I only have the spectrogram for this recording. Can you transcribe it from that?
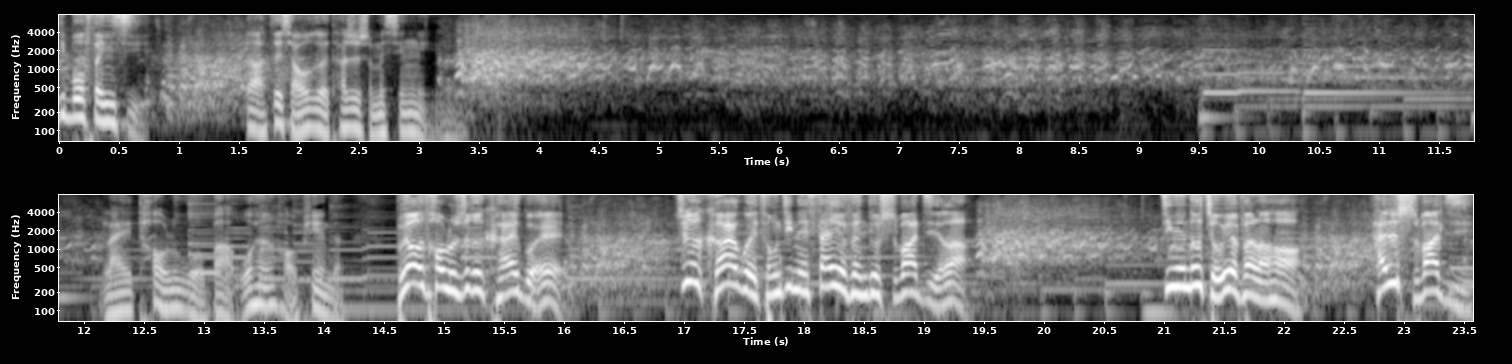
一波分析，对吧？这小哥哥他是什么心理？来套路我吧，我很好骗的，不要套路这个可爱鬼，这个可爱鬼从今年三月份就十八级了。今年都九月份了哈，还是十八级，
